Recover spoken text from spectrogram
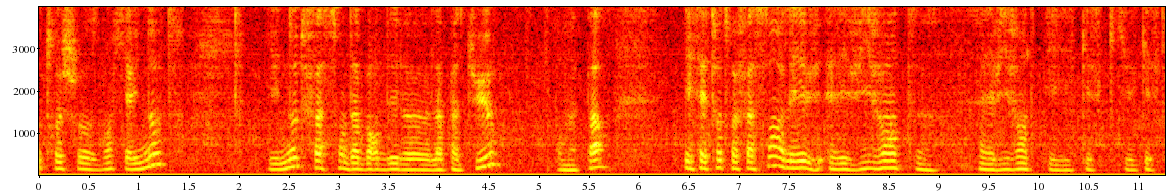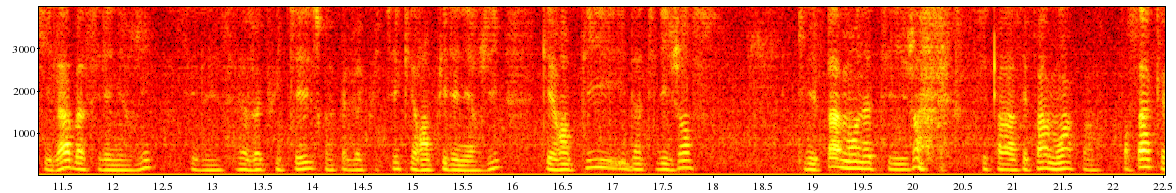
autre chose. Donc il y a une autre, il y a une autre façon d'aborder la peinture, pour ma part. Et cette autre façon, elle est, elle est vivante. Elle est vivante. Et qu'est-ce qui, qu'est-ce qui est là? Bah, C'est l'énergie. C'est, la vacuité, ce qu'on appelle vacuité, qui est remplie d'énergie, qui est remplie d'intelligence, qui n'est pas mon intelligence. c'est pas, pas moi. C'est pour ça que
